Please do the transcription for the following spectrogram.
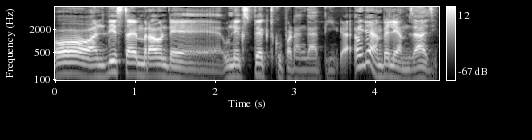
Oh and this time round uh, unaexpect kupata ngapi? Ongea mbele ya mzazi.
